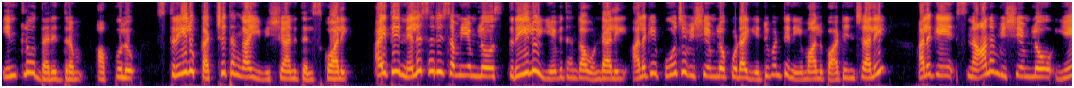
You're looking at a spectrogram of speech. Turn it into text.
ఇంట్లో దరిద్రం అప్పులు స్త్రీలు ఖచ్చితంగా ఈ విషయాన్ని తెలుసుకోవాలి. అయితే నెలసరి సమయంలో స్త్రీలు ఏ విధంగా ఉండాలి? అలాగే పూజ విషయంలో కూడా ఎటువంటి నియమాలు పాటించాలి? అలాగే స్నానం విషయంలో ఏ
